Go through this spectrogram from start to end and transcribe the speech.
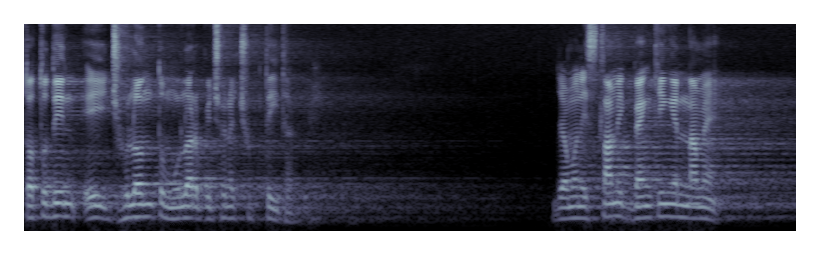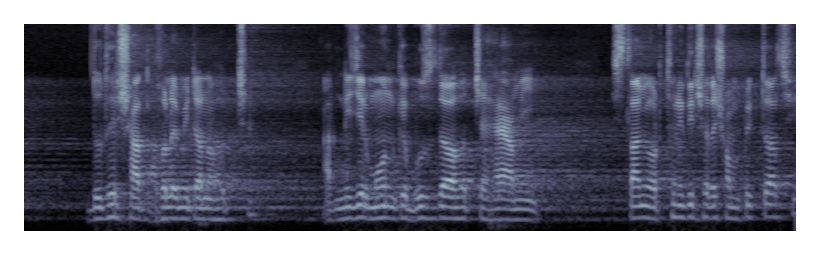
ততদিন এই ঝুলন্ত মূলার পিছনে ছুটতেই থাকবে। যেমন ইসলামিক ব্যাংকিংয়ের নামে দুধের স্বাদ ঘোলে মেটানো হচ্ছে, আর নিজের মনকে বুঝ দেওয়া হচ্ছে হ্যাঁ আমি ইসলামী অর্থনীতির সাথে সম্পৃক্ত আছি।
